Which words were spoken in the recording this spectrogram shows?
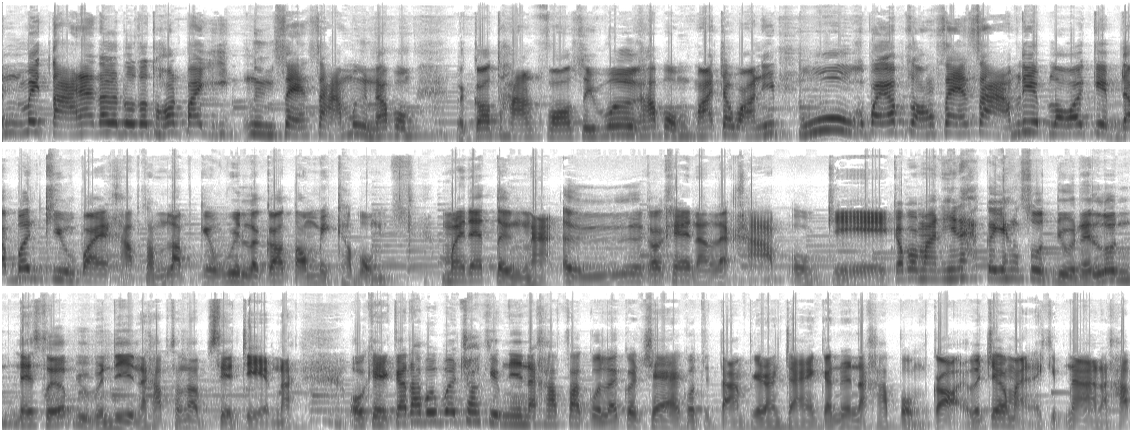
นไม่ตายนะแล้วก็โดนสะท้อนไปอีก1นึ่งแสนสามหมื่นนะครับผม แล้วก็ทานฟอร์ซิเวอร์ครับผม มาจังหวะนี้ปู้เข้าไปครับ2องแสนสามเรียบร้อยเก็บดับเบิลคิวไปครับสำหรับเกลวินแล้วก็ตอมิกครับผม ไม่ได้ตึงนะเออก็แค่นั้นแหละครับโอเค ก็ประมาณนี้นะก็ยังสุดอยู่ในรุ่นในเซิร์ฟอยู่เหมือนดีนะครับสำหรับเสียเจมนะโอเค ก็ถ้าเพื่อนๆชอบคลิปนี้นะครับฝากกดไลค์กดแชร์กดติดตามเป็นกำลังใจให้กันด้วยนะครับผมก็เดี๋ยวไว้เจอกันใหม่ในคลิปหน้านะครับ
